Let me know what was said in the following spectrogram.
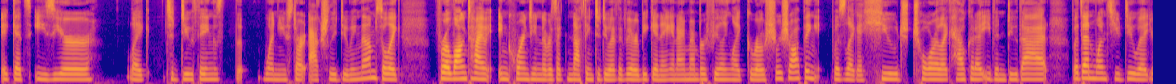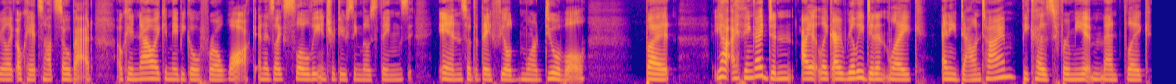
it gets easier like to do things that when you start actually doing them. So like for a long time in quarantine there was like nothing to do at the very beginning and I remember feeling like grocery shopping was like a huge chore like how could I even do that? But then once you do it you're like okay, it's not so bad. Okay, now I can maybe go for a walk and it's like slowly introducing those things in so that they feel more doable. But yeah, I think I didn't I like I really didn't like any downtime because for me it meant like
